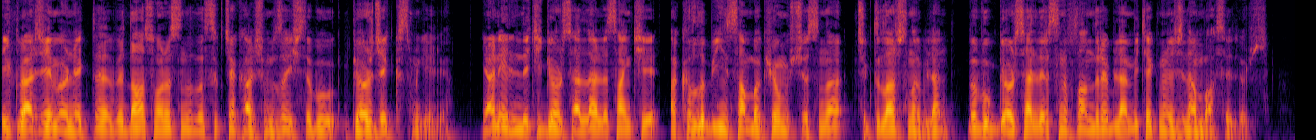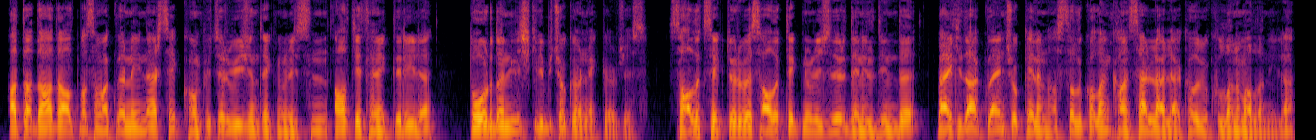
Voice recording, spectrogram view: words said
İlk vereceğim örnekte ve daha sonrasında da sıkça karşımıza işte bu görecek kısmı geliyor. Yani elindeki görsellerle sanki akıllı bir insan bakıyormuşçasına çıktılar sunabilen ve bu görselleri sınıflandırabilen bir teknolojiden bahsediyoruz. Hatta daha da alt basamaklarına inersek Computer Vision teknolojisinin alt yetenekleriyle doğrudan ilişkili birçok örnek göreceğiz. Sağlık sektörü ve sağlık teknolojileri denildiğinde belki de akla en çok gelen hastalık olan kanserle alakalı bir kullanım alanıyla,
